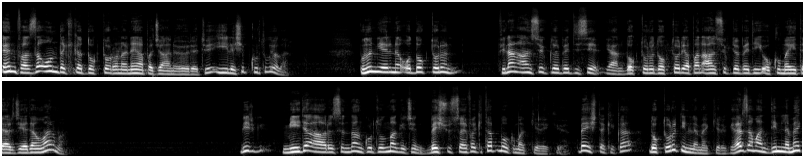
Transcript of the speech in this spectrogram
En fazla 10 dakika doktor ona ne yapacağını öğretiyor, iyileşip kurtuluyorlar. Bunun yerine o doktorun filan ansiklopedisi yani doktoru doktor yapan ansiklopediyi okumayı tercih eden var mı? Bir mide ağrısından kurtulmak için 500 sayfa kitap mı okumak gerekiyor? 5 dakika doktoru dinlemek gerekiyor. Her zaman dinlemek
